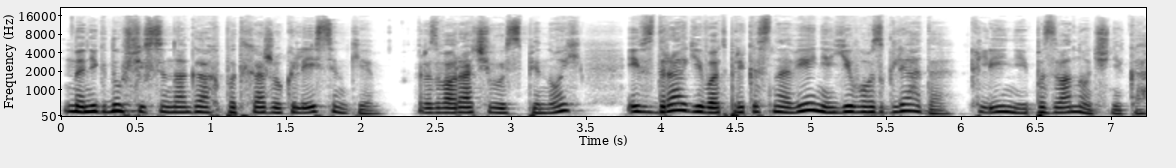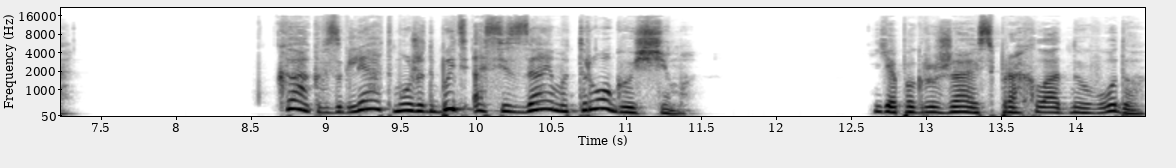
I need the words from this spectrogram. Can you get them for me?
На негнущихся ногах подхожу к лесенке, разворачиваюсь спиной и вздрагиваю от прикосновения его взгляда к линии позвоночника. Как взгляд может быть осязаемо трогающим? Я погружаюсь в прохладную воду,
